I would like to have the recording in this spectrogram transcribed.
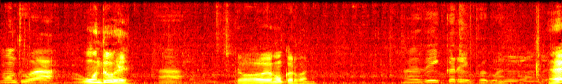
ઊંધું હા. ઊંધું હે? હા. તો હવે શું કરવાનું? હવે જે કરે ભગવાન. હે?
